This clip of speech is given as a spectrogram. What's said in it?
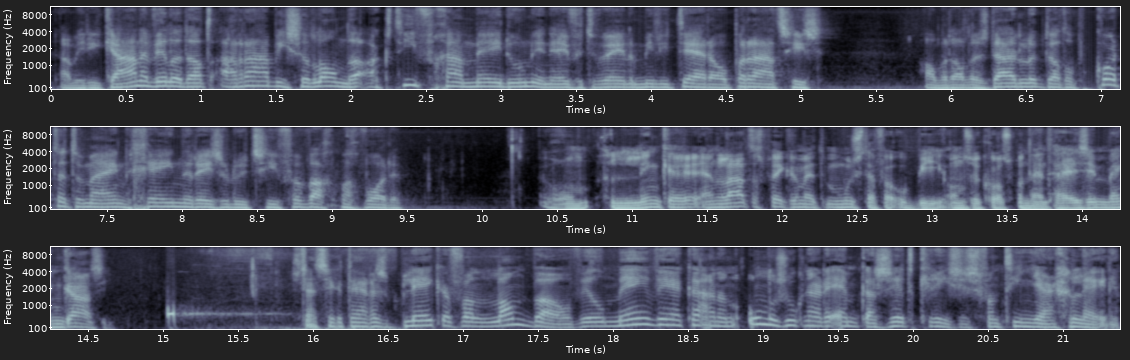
De Amerikanen willen dat Arabische landen actief gaan meedoen in eventuele militaire operaties. Al met al is duidelijk dat op korte termijn geen resolutie verwacht mag worden. Ron Linker. En later spreken we met Mustafa Oubi, onze correspondent. Hij is in Benghazi. Staatssecretaris Bleker van Landbouw wil meewerken aan een onderzoek naar de MKZ-crisis van tien jaar geleden.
